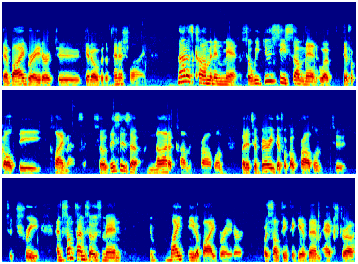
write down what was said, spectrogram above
their vibrator to get over the finish line. Not as common in men. So we do see some men who have difficulty climaxing. So this is a not a common problem, but it's a very difficult problem to to treat. And sometimes those men might need a vibrator or something to give them extra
